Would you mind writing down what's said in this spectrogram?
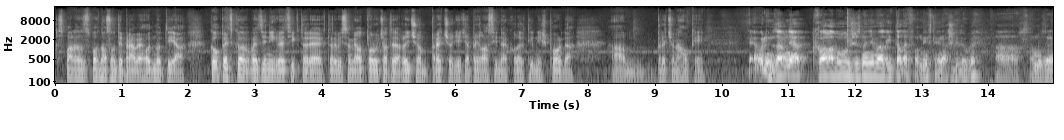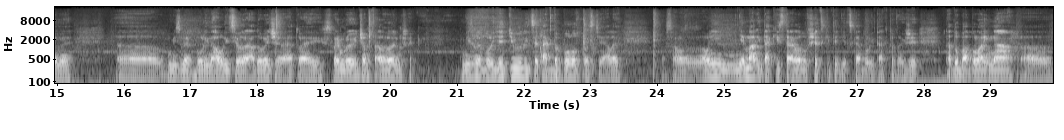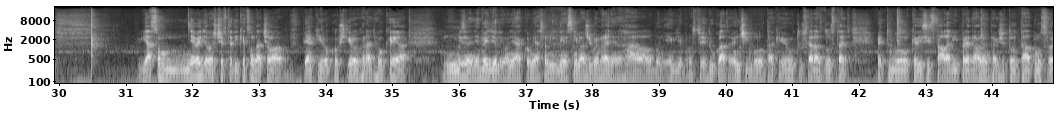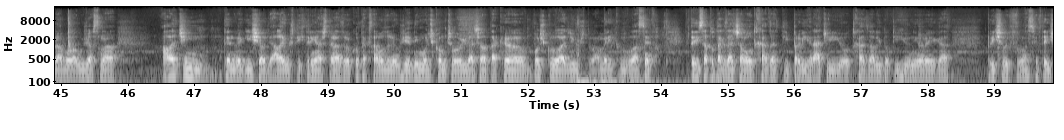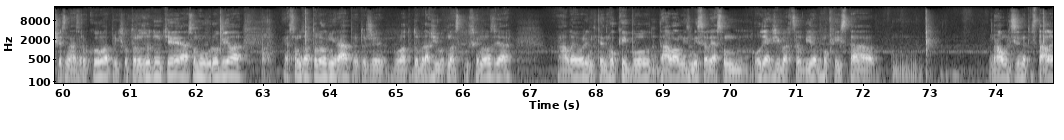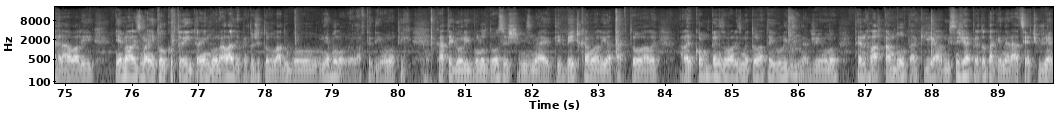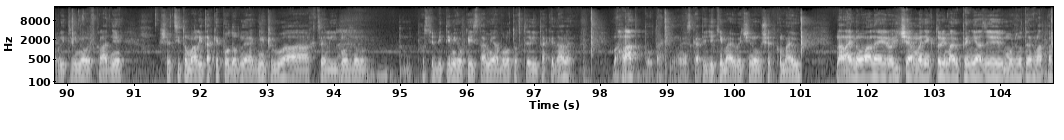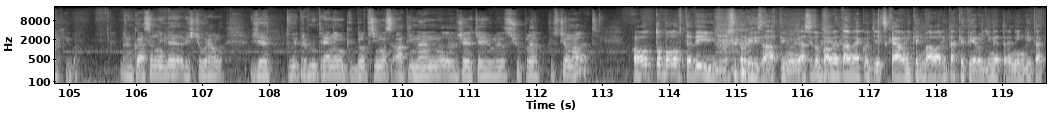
Spoznal som tie práve hodnoty a kopec, kopec iných vecí, ktoré, ktoré by som ja odporúčal teda rodičom, prečo dieťa prihlásiť na kolektívny šport a, a prečo na hokej. Ja hovorím, za mňa, chvála Bohu, že sme nemali telefóny v tej našej dobe a samozrejme my sme boli na ulici od rána do večera, ja to aj svojim rodičom stále hovorím, však my sme boli deti ulice, tak to bolo proste, ale samozrejme, oni nemali taký strach, lebo všetky tie decka boli takto, takže tá doba bola iná. Uh, ja som nevedel ešte vtedy, keď som začala v 5 rokoch, 4 hrať hokej a my sme nevedeli o nejakom, ja som nikdy nesnímal, že budem hrať NHL alebo niekde, proste Dukla Trenčín bolo také, jo, tu sa raz dostať, veď tu bolo kedysi stále vypredané, takže to, tá atmosféra bola úžasná. Ale čím ten vek išiel ďalej, už tých 13-14 rokov, tak samozrejme už jedným očkom človek začal tak poškulovať, že už tú Ameriku vlastne vtedy sa to tak začalo odchádzať, tí prví hráči odchádzali do tých junioriek a prišli vlastne v tej 16 rokov a prišlo to rozhodnutie a ja som ho urobil a ja som za to veľmi rád, pretože bola to dobrá životná skúsenosť a ale hovorím, ten hokej bol, dával mi zmysel, ja som odjak živa chcel byť len hokejista na ulici sme to stále hrávali, nemali sme ani toľko vtedy tréningov na lade, pretože toho ľadu bolo, nebolo veľa vtedy, ono tých kategórií bolo dosť, ešte my sme aj tie Bčka mali a takto, ale, ale kompenzovali sme to na tej ulici, mm. takže ono, ten hlad tam bol taký a myslím, že aj preto tá generácia, či už aj v Litvinove, v Kladne, všetci to mali také podobné, jak my tu a chceli možno proste byť tými hokejistami a bolo to vtedy také dané. Hlad bol taký, no dneska tie deti majú väčšinou, všetko majú nalajnované, rodičia ma niektorí majú peniaze, možno ten hlad tam chýba. Branko, já jsem někde vyšťoural, že tvůj první trénink byl přímo s A týmem, že tě Julius Šupler pustil na led. No, to bolo vtedy z prvých za tým. Ja si to pamätám ako decka, oni keď mávali také tie rodinné tréningy, tak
